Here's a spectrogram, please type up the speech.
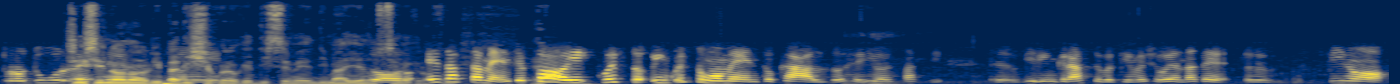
produrre. Sì, sì, no, no, ribadisce quello che disse Di Maio ai nostri microfoni. Esattamente, eh. poi questo, in questo momento caldo, io infatti eh, vi ringrazio perché invece voi andate eh, fino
